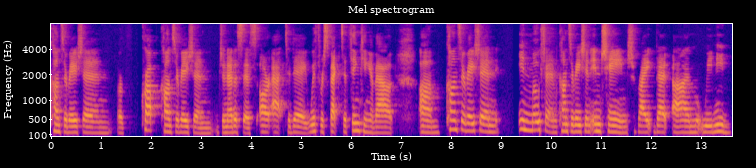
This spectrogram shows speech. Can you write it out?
conservation or crop conservation geneticists are at today with respect to thinking about um, conservation in motion, conservation in change, right? That um, we need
